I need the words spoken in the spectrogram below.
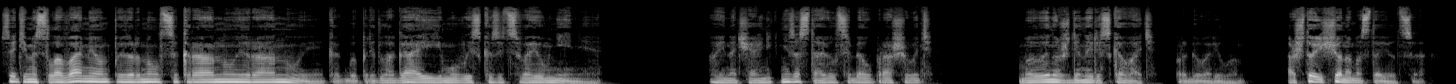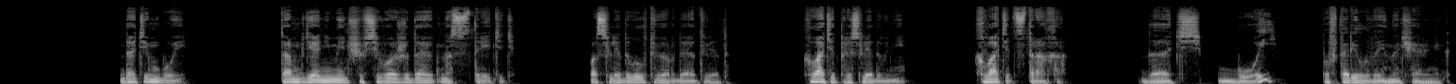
С этими словами он повернулся к Раануи Раануи, как бы предлагая ему высказать свое мнение. Военачальник не заставил себя упрашивать. «Мы вынуждены рисковать», — проговорил он. «А что еще нам остается?» «Дать им бой. Там, где они меньше всего ожидают нас встретить», — последовал твердый ответ. «Хватит преследований. Хватит страха». «Дать бой?» — повторил военачальник.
